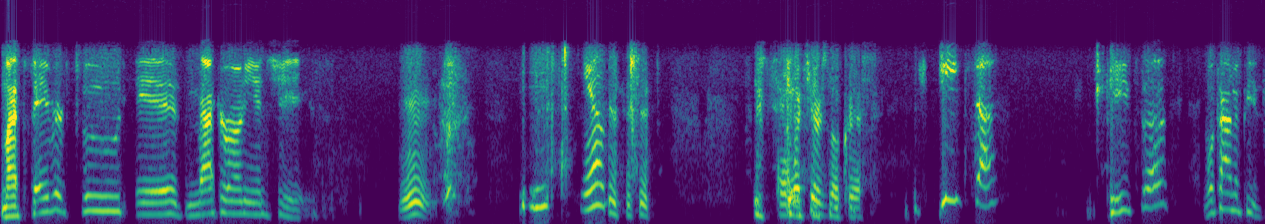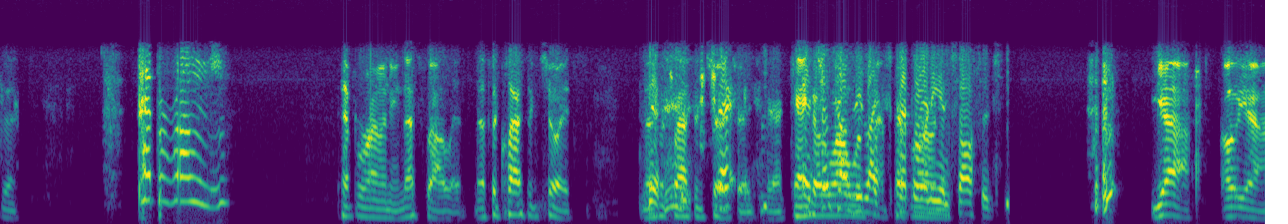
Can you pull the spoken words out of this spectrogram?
My favorite food is macaroni and cheese. Mm. yep. and what's yours, little Chris? Pizza. Pizza? What kind of pizza? Pepperoni. Pepperoni. That's solid. That's a classic choice. That's a classic choice right there. Can't and go wrong with he likes pepperoni. pepperoni and sausage. Yeah. Oh yeah.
